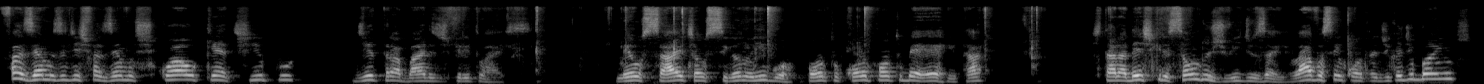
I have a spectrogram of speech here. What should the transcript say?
Fazemos e desfazemos qualquer tipo de trabalhos espirituais. Meu site é o ciganoigor.com.br, tá? Está na descrição dos vídeos aí. Lá você encontra dica de banhos,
